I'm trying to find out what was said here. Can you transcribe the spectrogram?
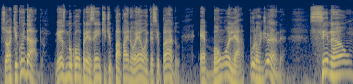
Só que cuidado, mesmo com o presente de Papai Noel antecipado, é bom olhar por onde anda. Se não.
